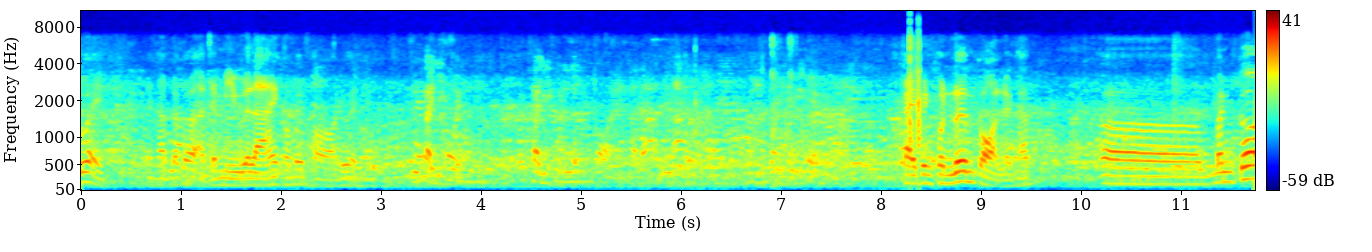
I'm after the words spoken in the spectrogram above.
ด้วยนะครับ แล้วก็อาจจะมีเวลาให้เขาไม่พอด้วยนะคือฝ่ายหญิงฝ่ายหญิงคนเริ่มก่อนแต่ว่าเราใครเป็นคนเริ่มก่อนเลยครับเอ่อมันก็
